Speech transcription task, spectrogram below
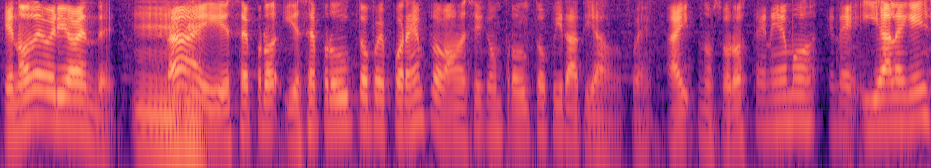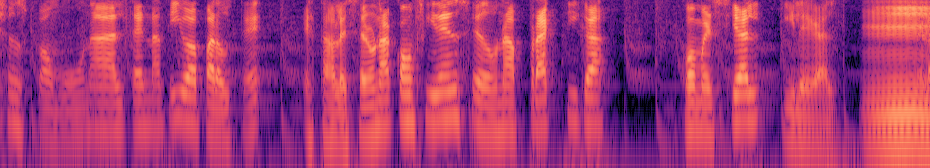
que no debería vender. y, ese pro- y ese producto, pues, por ejemplo, vamos a decir que es un producto pirateado. Pues hay, nosotros tenemos e-allegations como una alternativa para usted establecer una confidencia de una práctica comercial ilegal. Mm,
